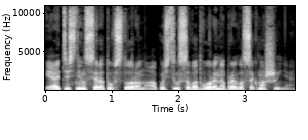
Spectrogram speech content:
Я оттеснил сироту в сторону, опустился во двор и направился к машине.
